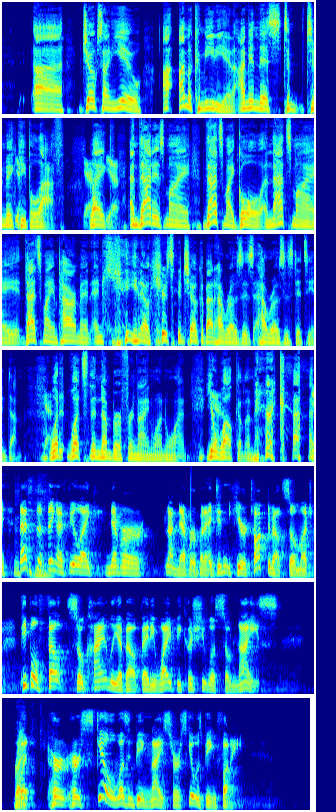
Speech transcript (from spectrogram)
uh, jokes on you. I, am a comedian. I'm in this to, to make yeah. people laugh. Yeah, like, yeah. and that is my, that's my goal. And that's my, that's my empowerment. And he, you know, here's a joke about how Rose is, how Rose is ditzy and dumb. Yeah. What, what's the number for 911? You're welcome, America. that's the thing I feel like never, not never, but I didn't hear talked about so much. People felt so kindly about Betty White because she was so nice. Right. But her, her skill wasn't being nice. Her skill was being funny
